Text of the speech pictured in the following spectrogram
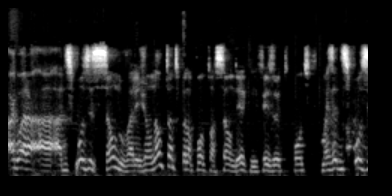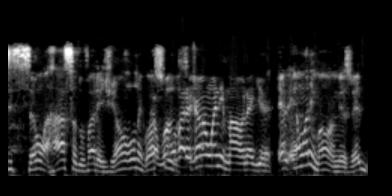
Agora, a, a, disposição do Varejão, não tanto pela pontuação dele, que ele fez oito pontos, mas a disposição, a raça do Varejão é um negócio. o Varejão é um animal, né, Gui? É, é um animal mesmo. Ele,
